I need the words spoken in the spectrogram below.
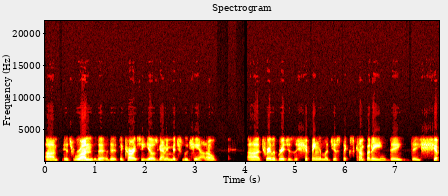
Um, it's run the, the, the current CEO is a guy named Mitch Luciano. Uh, Trailer Bridge is a shipping and logistics company. They they ship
